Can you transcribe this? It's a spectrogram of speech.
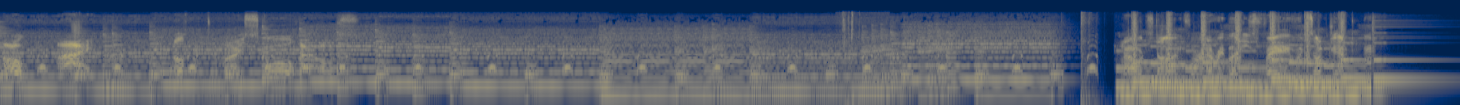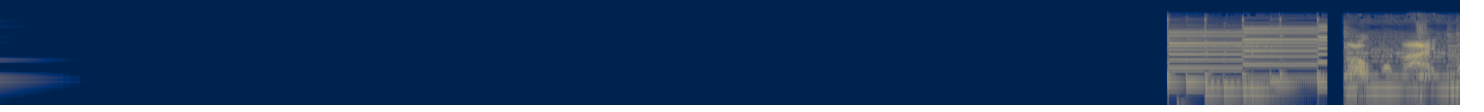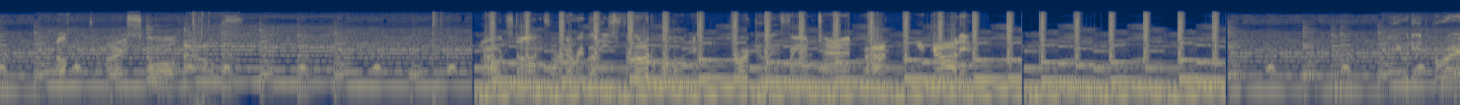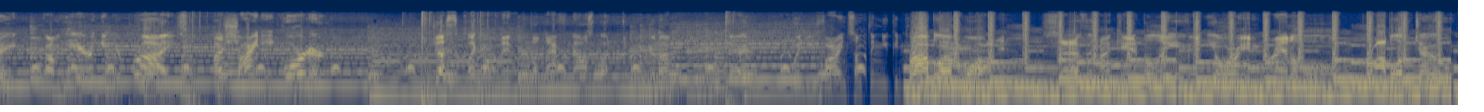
Oh, hi. Welcome to my schoolhouse. Now it's time for everybody's favorite subject. It's time for everybody's good one. You're doing fantastic. Uh-huh. You got it. You did great. Come here and get your prize. A shiny quarter. Just click on it with the left mouse button to pick it up. Find something you can. Problem one. Seven. I can't believe it. You're incredible. Problem two.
